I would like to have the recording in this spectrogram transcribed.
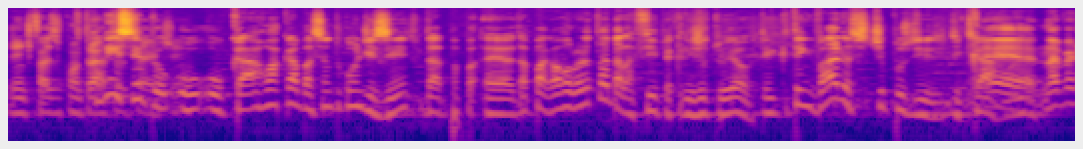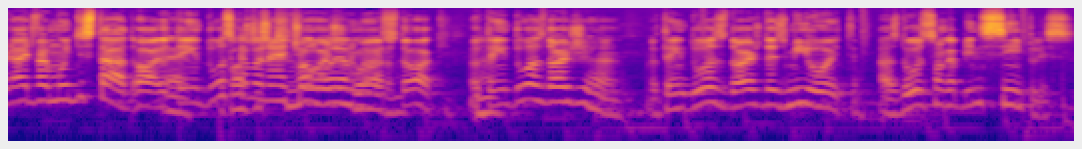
A gente faz o contrato. E nem sempre o, o, carro acaba sendo condizente, dá é, pagar o valor da tabela FIP, acredito eu. Tem, tem vários tipos de, de carro. É, né? na verdade vai muito de estado. Ó, eu é, tenho duas caminhonetes hoje no agora, meu né? estoque. Eu tenho duas Dodge Ram. Eu tenho duas Dodge 2008. As duas são gabines simples.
